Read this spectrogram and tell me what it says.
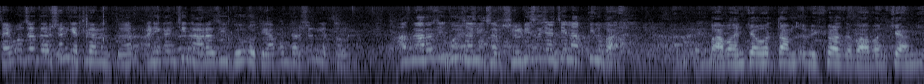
साहेबांचं दर्शन घेतल्यानंतर अनेकांची नाराजी दूर होते. आपण दर्शन घेतलं. आज नाराजी दूर झाली सर. शिर्डीचं ज्याचे लागतील पाय बाबांच्यावर तर आमचा विश्वास आहे. बाबांची आमची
